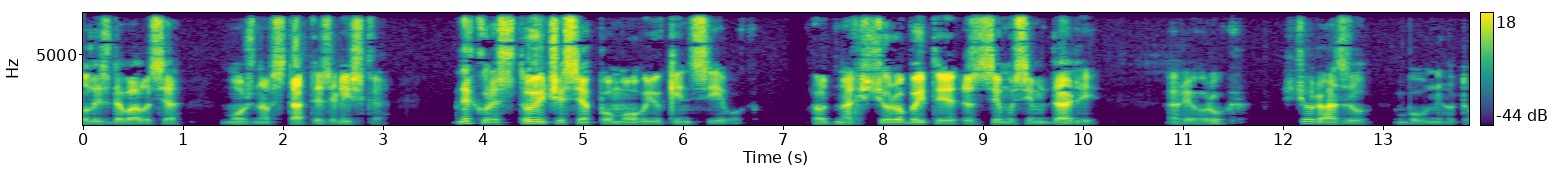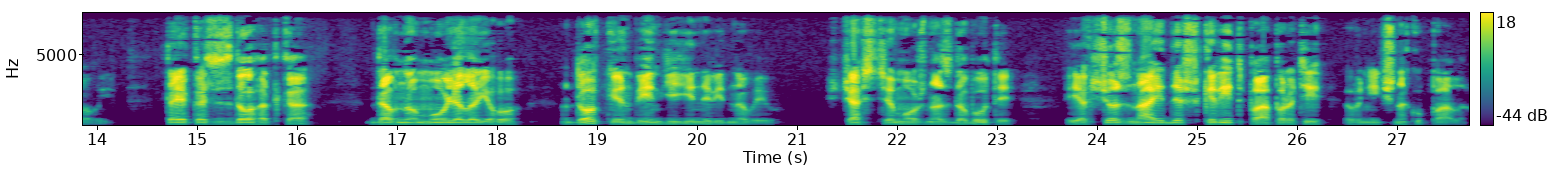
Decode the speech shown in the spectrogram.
коли, здавалося, можна встати з ліжка, не користуючися помогою кінцівок. Однак що робити з цим усім далі, Григорук щоразу був не готовий. Та якась здогадка давно муляла його, доки він її не відновив. Щастя можна здобути, якщо знайдеш квіт папороті в ніч накупала.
